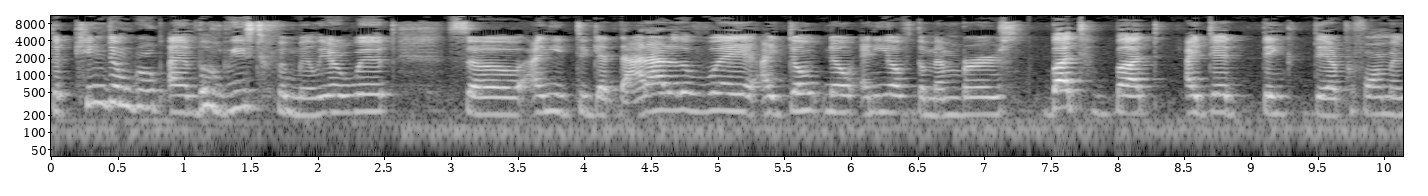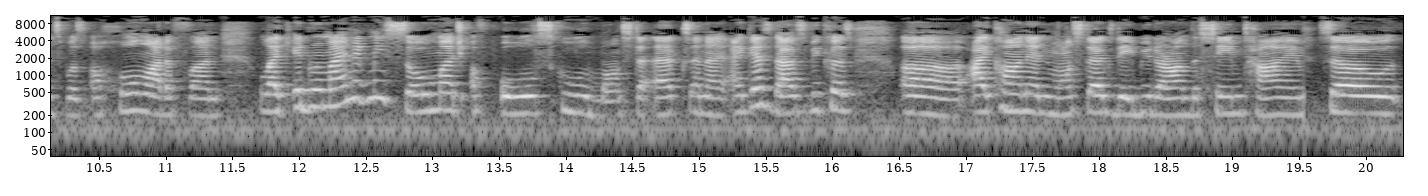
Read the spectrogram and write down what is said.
the Kingdom group I am the least familiar with. So I need to get that out of the way. I don't know any of the members, but but I did think their performance was a whole lot of fun. Like it reminded me so much of old school Monsta X, and I, I guess that's because uh, iKON and Monsta X debuted around the same time. So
